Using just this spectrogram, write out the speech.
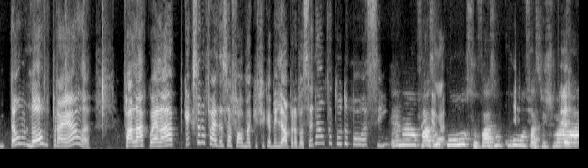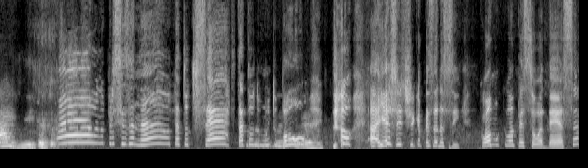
Então, novo para ela falar com ela, ah, por que, que você não faz dessa forma que fica melhor para você? Não, tá tudo bom assim. É, não, faz ela... um curso, faz um curso, assiste uma live. Não, não precisa não, tá tudo certo, tá tudo muito bom. Então, aí a gente fica pensando assim, como que uma pessoa dessa,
